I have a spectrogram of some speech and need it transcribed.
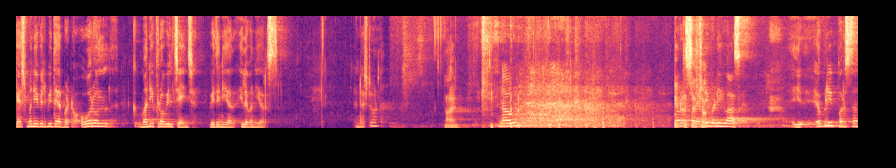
cash money will be there but overall money flow will change within year 11 years understood Nine. No. for, for everybody you ask every person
